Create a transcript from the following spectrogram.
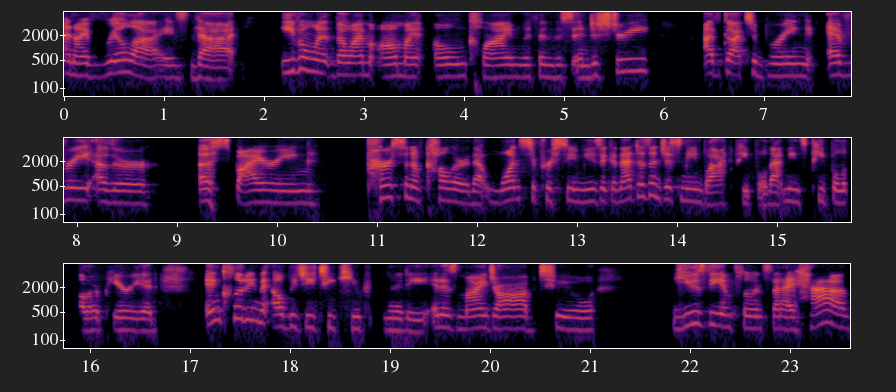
And I've realized that even when, though I'm on my own climb within this industry, I've got to bring every other aspiring person of color that wants to pursue music. And that doesn't just mean Black people, that means people of color, period, including the LGBTQ community. It is my job to use the influence that I have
